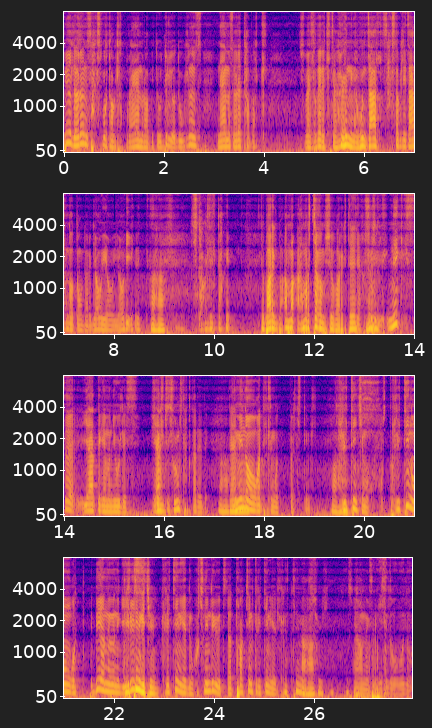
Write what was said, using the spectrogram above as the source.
Би бол оройн сакс бүр тоглох бүр амар хобби. Өдөр өглөөнөөс 8-аас орой 5 болтол барилга дээр ажиллаж. Оройн ингээд хүн заал сакс тоглоё заалан дуудан орой яв яв яв гэдэг. Тоглоё л доо. Тэг баг ам- амарч байгаа юм шүү баг шүр- нэг яадаг юм нь юу л байсан. Яаж ч шүрмс татах гэдэг. Аха. Тэгээ амино уугаад эхлэнгүүд болчихдээ юм бэл. Кретин ч юм уу. Кретин уунгууд би нэг нэг Кретин гэж юу? кретин гэдэг хүч нэмдэг үү? Протеин кретин гэдэг. Аха. шүү л. Яг нэг хийхэд өгөн үү.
